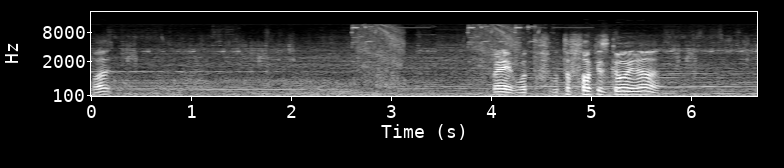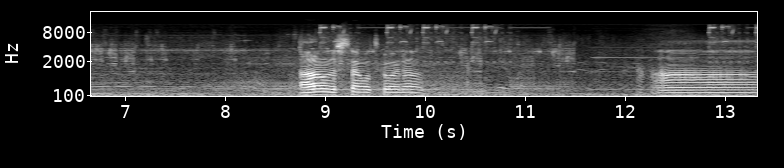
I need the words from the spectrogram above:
What? Wait, what the, what the fuck is going on? I don't understand what's going on. Uh.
